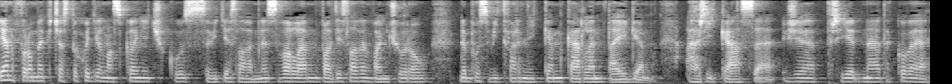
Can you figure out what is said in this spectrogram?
Jan Fromek často chodil na skleničku s Vítězslavem Nezvalem, Vladislavem Vančurou nebo s výtvarníkem Karlem Tajgem. A říká se, že při jedné takové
